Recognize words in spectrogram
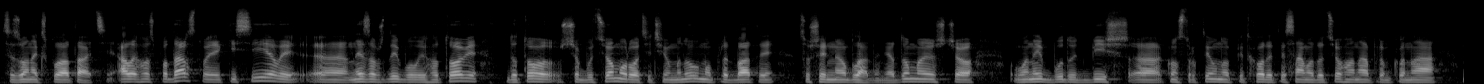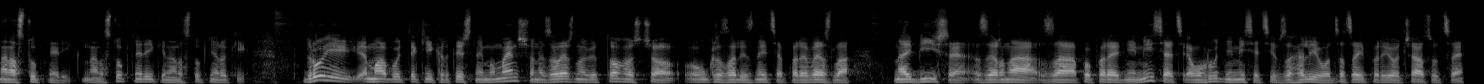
сезон експлуатації. Але господарства, які сіяли, е, не завжди були готові до того, щоб у цьому році чи в минулому придбати сушильне обладнання. Я думаю, що вони будуть більш е, конструктивно підходити саме до цього напрямку на, на наступний рік, на наступний рік і на наступні роки. Другий, мабуть, такий критичний момент, що незалежно від того, що Укрзалізниця перевезла найбільше зерна за попередній місяць, а в грудні місяці взагалі, от за цей період часу, це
